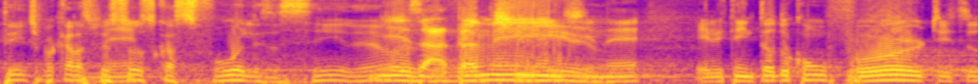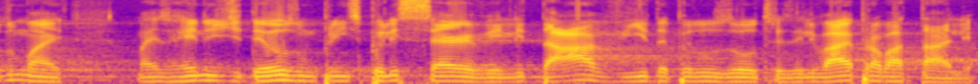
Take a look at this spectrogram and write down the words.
Tem tipo aquelas né? pessoas com as folhas assim, né? Exatamente, né? Ele tem todo o conforto e tudo mais. Mas no reino de Deus, um príncipe, ele serve, ele dá a vida pelos outros, ele vai para a batalha,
